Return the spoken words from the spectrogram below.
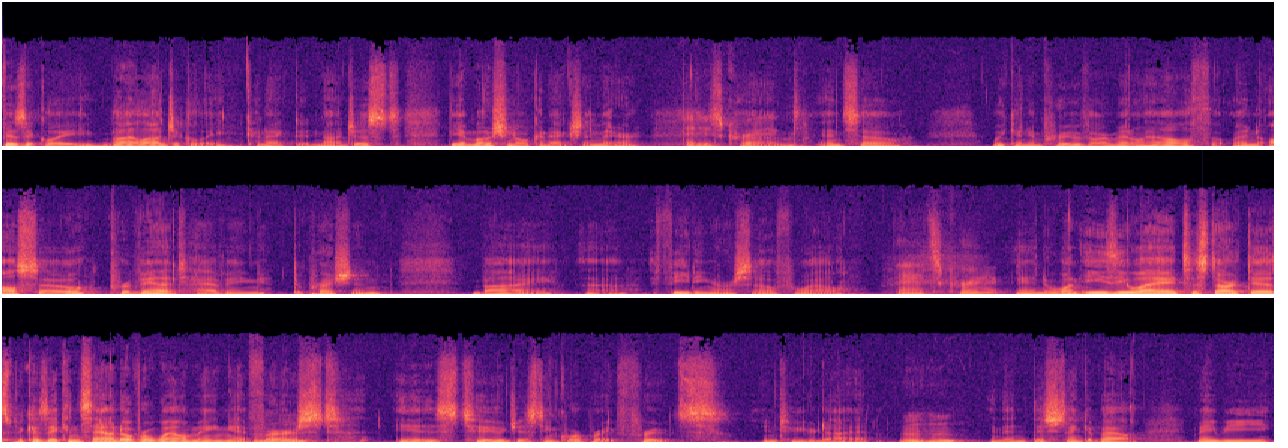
physically, biologically connected, not just the emotional connection there. that is correct. Um, and so we can improve our mental health and also prevent having depression by uh, feeding ourselves well. That's correct. And one easy way to start this, because it can sound overwhelming at mm-hmm. first, is to just incorporate fruits into your diet. Mm-hmm. And then just think about maybe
